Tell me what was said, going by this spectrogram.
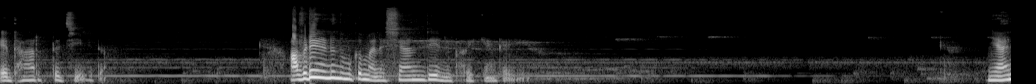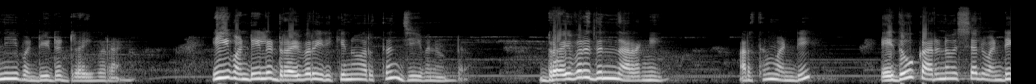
യഥാർത്ഥ ജീവിതം. അവിടെയാണ് നമുക്ക് മനഃശാന്തി അനുഭവിക്കാൻ കഴിയുക ഞാൻ ഈ വണ്ടിയുടെ ഡ്രൈവറാണ്. ഈ വണ്ടിയിൽ ഡ്രൈവർ ഇരിക്കുന്നു അർത്ഥം ജീവനുണ്ട്. ഡ്രൈവർ ഇതിൽ നിന്നിറങ്ങി അർത്ഥം വണ്ടി ഏതോ കാരണവശാൽ വണ്ടി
